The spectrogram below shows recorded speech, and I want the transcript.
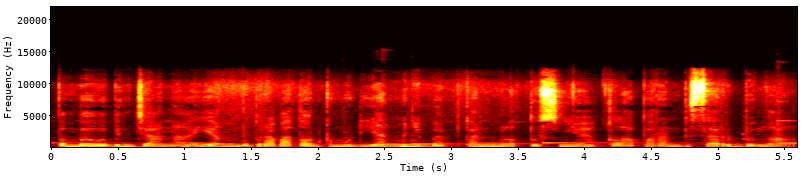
pembawa bencana yang beberapa tahun kemudian menyebabkan meletusnya kelaparan besar Bengal.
